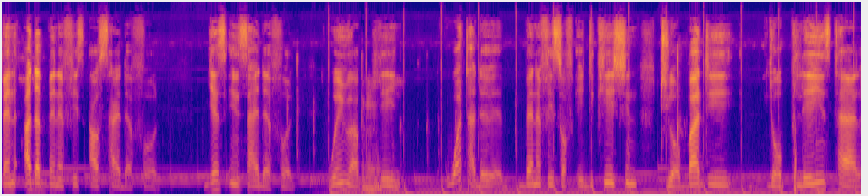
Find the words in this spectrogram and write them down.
ben- other benefits outside the field, just inside the field. When you are mm. playing, what are the benefits of education to your body, your playing style?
